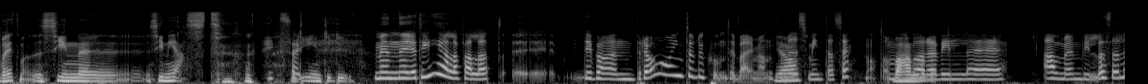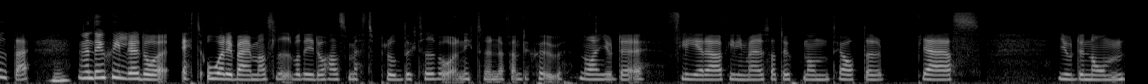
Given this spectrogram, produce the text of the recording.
vad heter man, sin, eh, cineast. Exakt. det är inte du. Men eh, jag tycker i alla fall att eh, det var en bra introduktion till Bergman för Ja. mig som inte har sett något. Om Vad man bara det? vill eh, allmänbilda sig lite. Mm. Men det skiljer då ett år i Bergmans liv och det är då hans mest produktiva år, 1957. När han gjorde flera filmer, satte upp någon teaterpjäs, gjorde någon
